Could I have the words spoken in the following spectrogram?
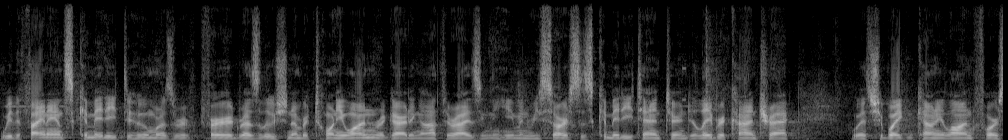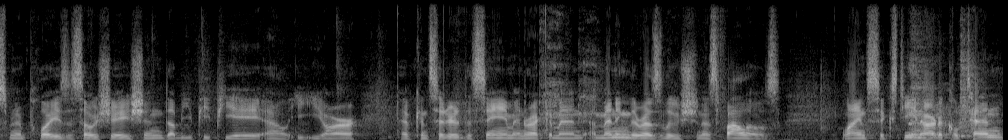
We, the Finance Committee, to whom was referred Resolution Number 21 regarding authorizing the Human Resources Committee to enter into labor contract with Sheboygan County Law Enforcement Employees Association, WPPA-LEER, E have considered the same and recommend amending the resolution as follows. Line 16, Article 10,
